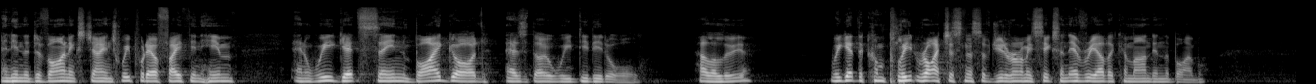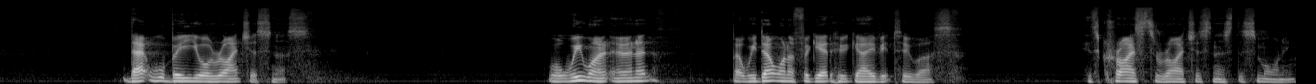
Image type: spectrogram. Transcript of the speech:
And in the divine exchange, we put our faith in Him and we get seen by God as though we did it all. Hallelujah. We get the complete righteousness of Deuteronomy 6 and every other command in the Bible. That will be your righteousness. Well, we won't earn it, but we don't want to forget who gave it to us. It's Christ's righteousness this morning.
